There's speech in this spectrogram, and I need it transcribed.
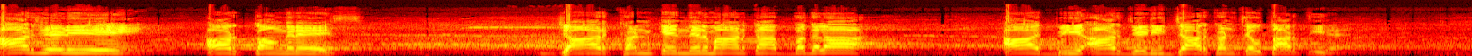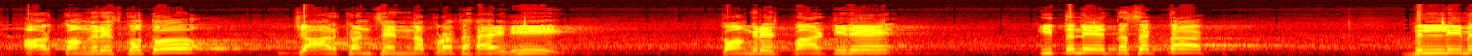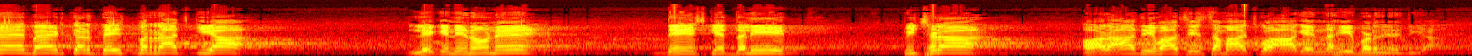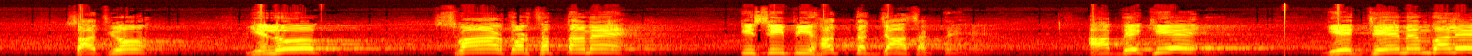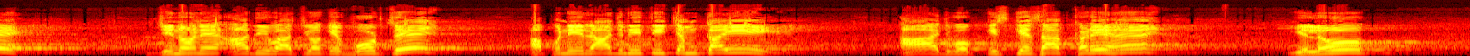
आरजेडी और कांग्रेस। झारखंड के निर्माण का बदला आज भी आरजेडी झारखंड से उतारती है। और कांग्रेस को तो झारखंड से नफरत है ही। कांग्रेस पार्टी ने इतने दशक तक दिल्ली में बैठकर देश पर राज किया, लेकिन इन्होंने देश के दलित, पिछड़ा और आदिवासी समाज को आगे नहीं बढ़ने दिया। साथियों, ये लोग स्वार्थ और सत्ता में किसी भी हद तक जा सकते हैं। आप देखिए, ये जेएमएम वाले, जिन्होंने आदिवासियों के वोट से अपनी राजनीति चमकाई। आज वो किसके साथ खड़े हैं? ये लोग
